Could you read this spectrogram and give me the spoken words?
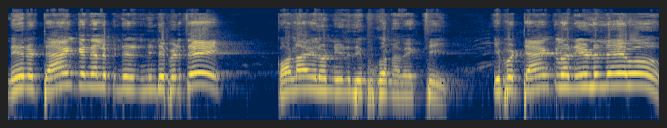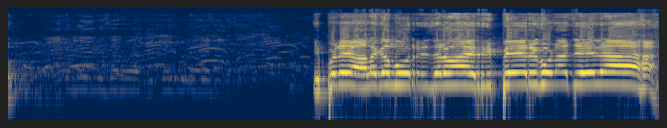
నేను ట్యాంక్ నిలిపి నిండి పెడితే కొళాయిలో నీళ్ళు తిప్పుకున్న వ్యక్తి. ఇప్పుడు ట్యాంక్లో నీళ్ళు లేవు. ఇప్పుడే అలగమూరు రిజర్వాయర్ రిపేర్ కూడా చేయదా?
